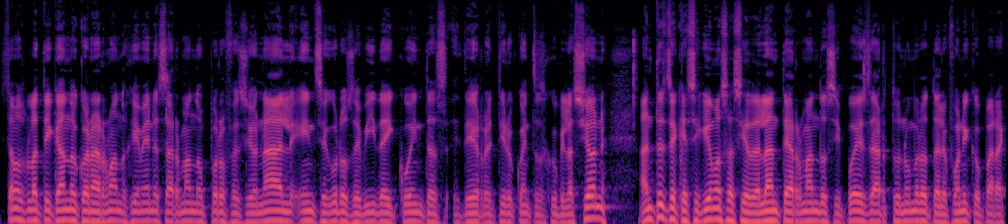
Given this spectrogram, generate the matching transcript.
Estamos platicando con Armando Jiménez, Armando profesional en seguros de vida y cuentas de retiro, cuentas de jubilación. Antes de que seguimos hacia adelante, Armando, si puedes dar tu número telefónico para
